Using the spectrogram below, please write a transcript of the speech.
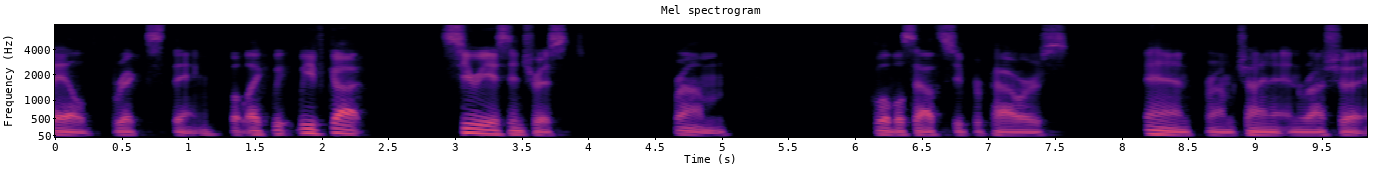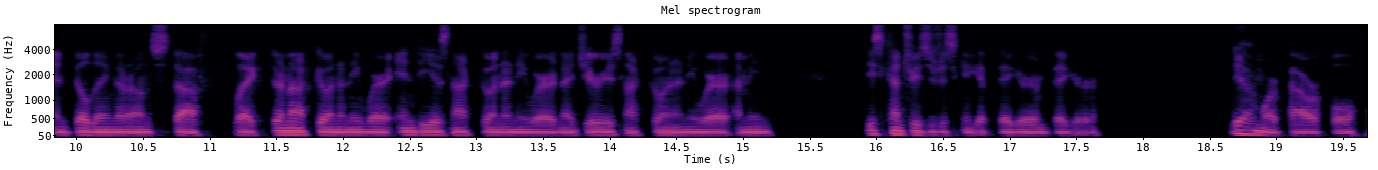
failed BRICS thing, but like we, we've got serious interest from global south superpowers and from China and Russia and building their own stuff. Like they're not going anywhere. India's not going anywhere. Nigeria's not going anywhere. I mean, these countries are just going to get bigger and bigger. Yeah. More powerful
